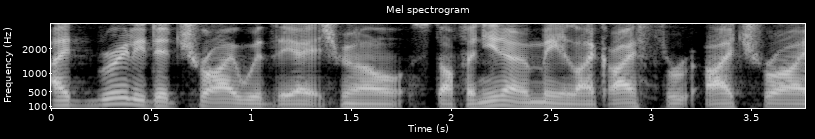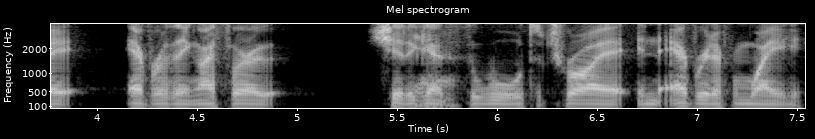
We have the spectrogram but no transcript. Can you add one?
I really did try with the HTML stuff. And you know me, like I th- I try everything. I throw shit Yeah. against the wall to try it in every different way.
